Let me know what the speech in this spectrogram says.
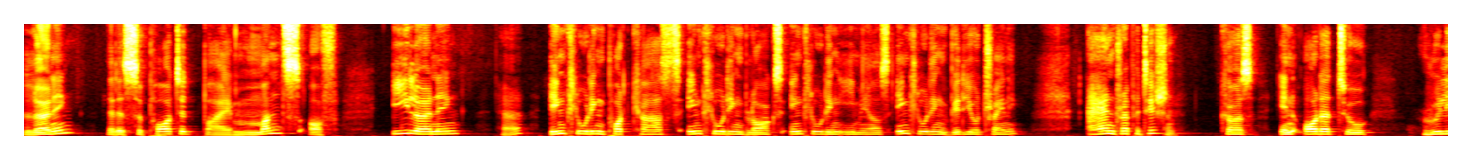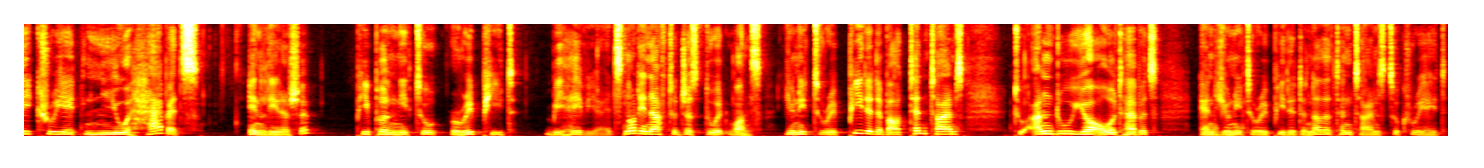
learning that is supported by months of e learning, yeah, including podcasts, including blogs, including emails, including video training, and repetition. Because in order to really create new habits in leadership, people need to repeat behavior. It's not enough to just do it once. You need to repeat it about 10 times to undo your old habits, and you need to repeat it another 10 times to create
